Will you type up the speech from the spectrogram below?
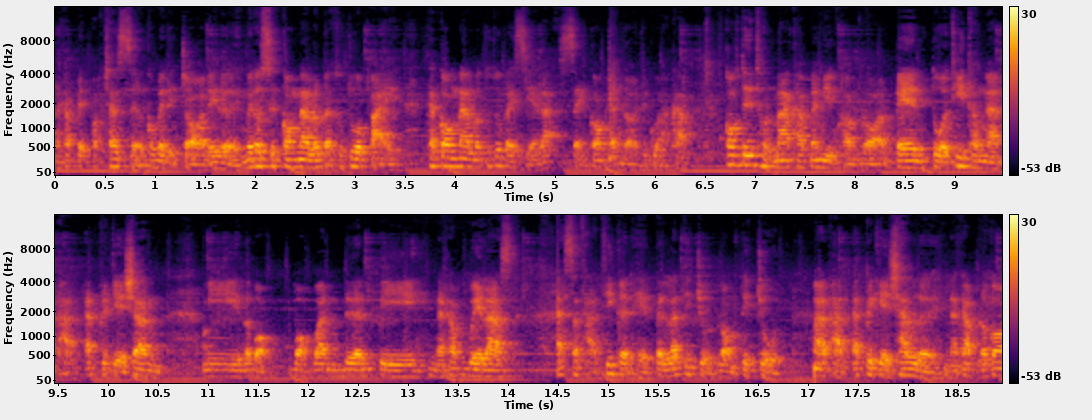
นะครับเป็นออปชันเสริมเข้าไปในจอได้เลย ไม่ต้องซื้อกล้องหน้ารถแบบทั่วไป ถ้ากล้องหน้ารถทั่วไปเสียละใส่กล้อง Android ดีกว่าครับกล้องตัวนี้ทนมากครับไม่มีความร้อนเป็นตัวที่ทำงานผ่านแอปพลิเคชัน มีระบบบอกวันเดือนปีนะครับเวลาและสถานที่เกิดเหตุเป็น latitude longitude มาผ่านแอปพลิเคชันเลยนะครับ แล้วก็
